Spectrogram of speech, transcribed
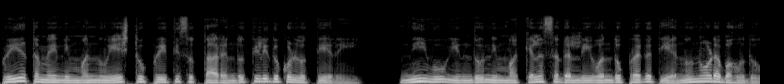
ಪ್ರಿಯತಮೆ ನಿಮ್ಮನ್ನು ಎಷ್ಟು ಪ್ರೀತಿಸುತ್ತಾರೆಂದು ತಿಳಿದುಕೊಳ್ಳುತ್ತೀರಿ. ನೀವು ಇಂದು ನಿಮ್ಮ ಕೆಲಸದಲ್ಲಿ ಒಂದು ಪ್ರಗತಿಯನ್ನು ನೋಡಬಹುದು.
